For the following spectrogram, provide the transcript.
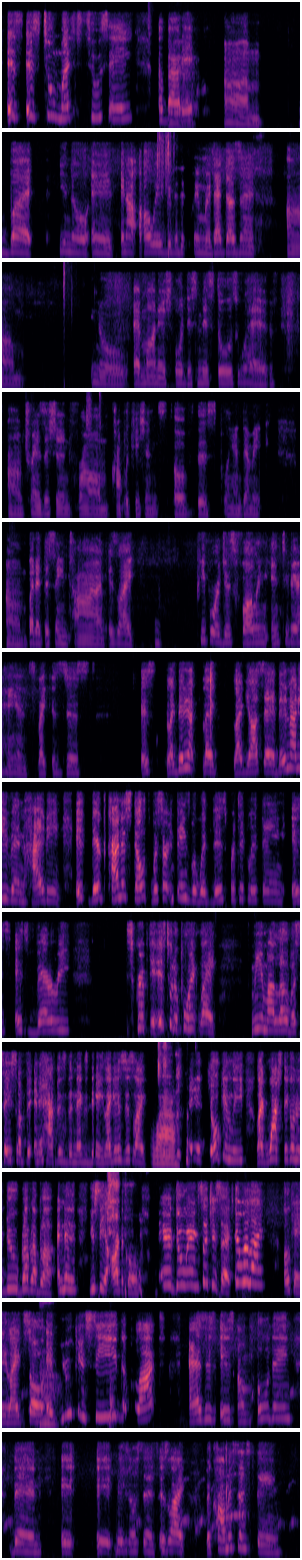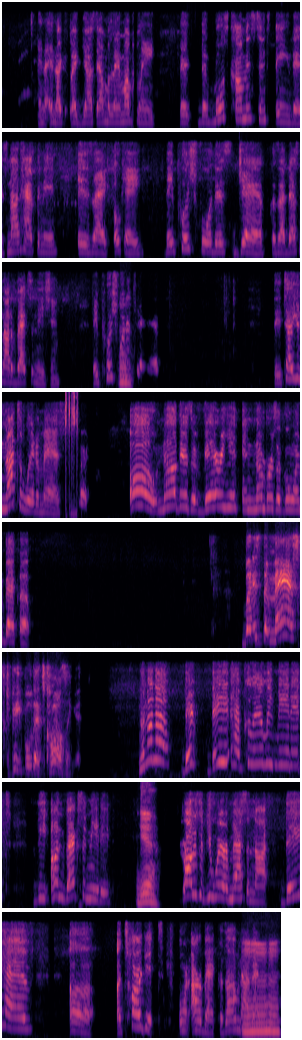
it's it's too much to say about Yeah. it. Um, but you know, and and I always give the disclaimer that doesn't, um, you know, admonish or dismiss those who have um, transitioned from complications of this pandemic. Um, but at the same time, it's like people are just falling into their hands. Like it's just, it's like they not like like y'all said, they're not even hiding it. They're kind of stealth with certain things, but with this particular thing, it's it's very scripted. It's to the point like me and my lover say something and it happens the next day. Like it's just like Wow. it jokingly, like watch they're gonna do blah blah blah, and then you see an article they're doing such and such, and we're like, okay, like so if you can see the plot as it is unfolding, then it it makes no sense. It's like the common sense thing, and and like like y'all say, I'm gonna land my plane. The the most common sense thing that's not happening is like, okay, they push for this jab because that's not a vaccination. They push for the Mm. jab. They tell you not to wear the mask, but oh, now there's a variant and numbers are going back up. But it's the masked people that's causing it. No, no, no. They they have clearly made it the unvaccinated, Yeah. regardless if you wear a mask or not. They have uh, a target on our back because I'm not vaccinated. Mhm.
